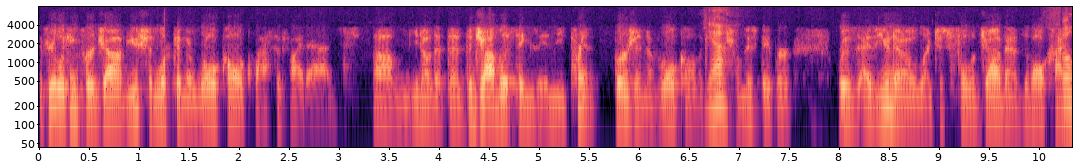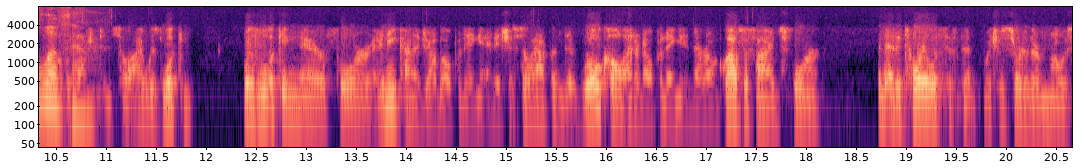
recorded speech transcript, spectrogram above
if you're looking for a job, you should look in the roll call classified ads. Um, you know that the the job listings in the print version of roll call, the yeah. commercial newspaper, was as you know like just full of job ads of all kinds full of them. Washington. So I was looking was looking there for any kind of job opening, and it just so happened that roll call had an opening in their own classifieds for an editorial assistant, which was sort of their most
